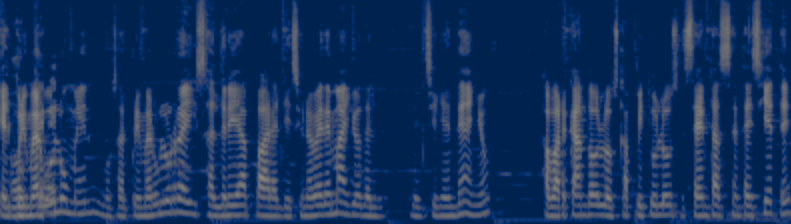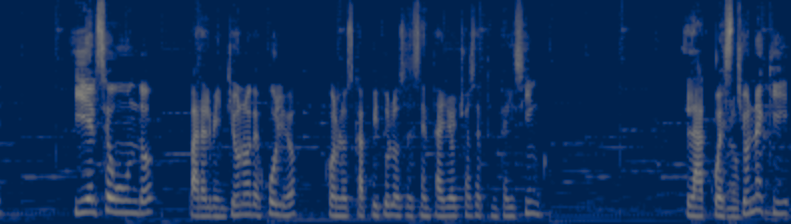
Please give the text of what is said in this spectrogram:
El primer volumen, o sea, el primer Blu-ray saldría para el 19 de mayo del, del siguiente año abarcando los capítulos 60-67, y el segundo para el 21 de julio con los capítulos 68 a 75. La cuestión aquí,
